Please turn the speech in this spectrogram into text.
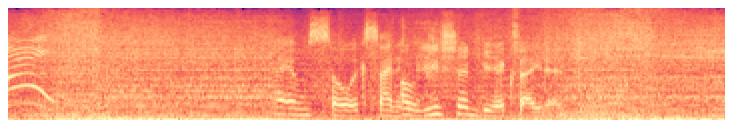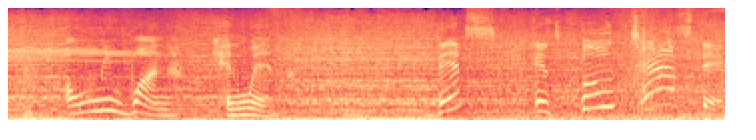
go. I am so excited. Oh, you should be excited. Only one can win. This is Foodtastic.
